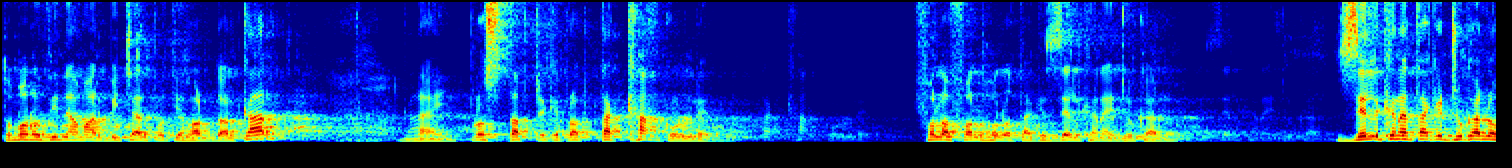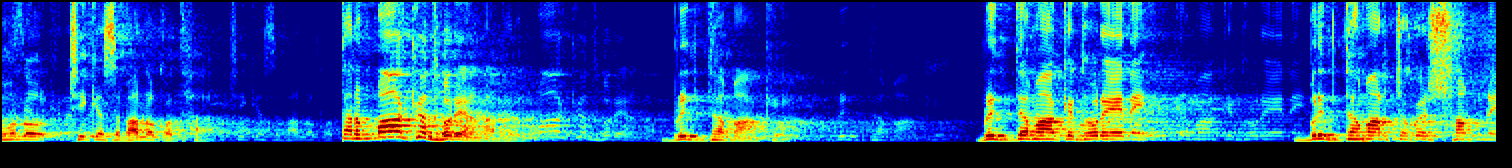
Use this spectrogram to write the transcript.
তোমার অধীনে আমার বিচারপতি হওয়ার দরকার নাই, প্রস্তাবটাকে প্রত্যাখ্যান করলেন। ফলাফল হলো তাকে জেলখানায় ঢুকালো। জেলখানায় তাকে ঢুকালো হলো, ঠিক আছে, ভালো কথা। তার মাকে ধরে আনা হলো বৃদ্ধা মাকে। বৃদ্ধা মাকে ধরে এনে, বৃদ্ধা মার চোখের সামনে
